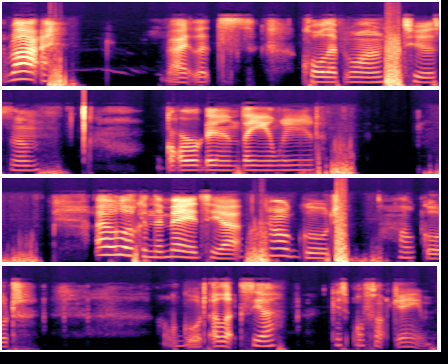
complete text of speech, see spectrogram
Right. Right, let's call everyone to some garden daily. Oh look, and the maid's here. How good. How good. How good. Alexia, get off that game.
